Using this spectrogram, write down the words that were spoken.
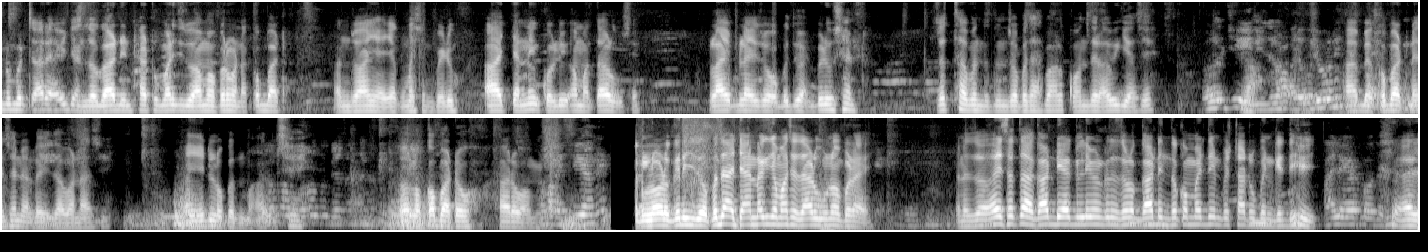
નંબર ચારે આવી જાય ને જો ગાડીને ઠાઠું મારી દીધું આમાં ભરવાના કબાટ. અને જો અહીંયા એક મશીન પડ્યું. આ અત્યારે નહીં ખોલ્યું આમાં તાળું છે. પ્લાય બ્લાય જો બધું એમ પડ્યું છે ને જથ્થાબંધ હતું જો બધા બાળકો અંદર આવી ગયા છે. આ બે કબાટને છે ને લઈ જવાના છે. અહીં એટલો કદ માલ છે. ચાલો કબાટો હારવા અમે લોડ કરી દીધો. બધા ધ્યાન રાખજો માથે ઝાડવું ન પડાય. અને જો એ છતાં ગાડી આગળ લેવન કરતા થોડો ગાડીને ધક્કો મારી દઈને પછી સ્ટાર્ટ બંધ કરી દેવી. હાલ.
